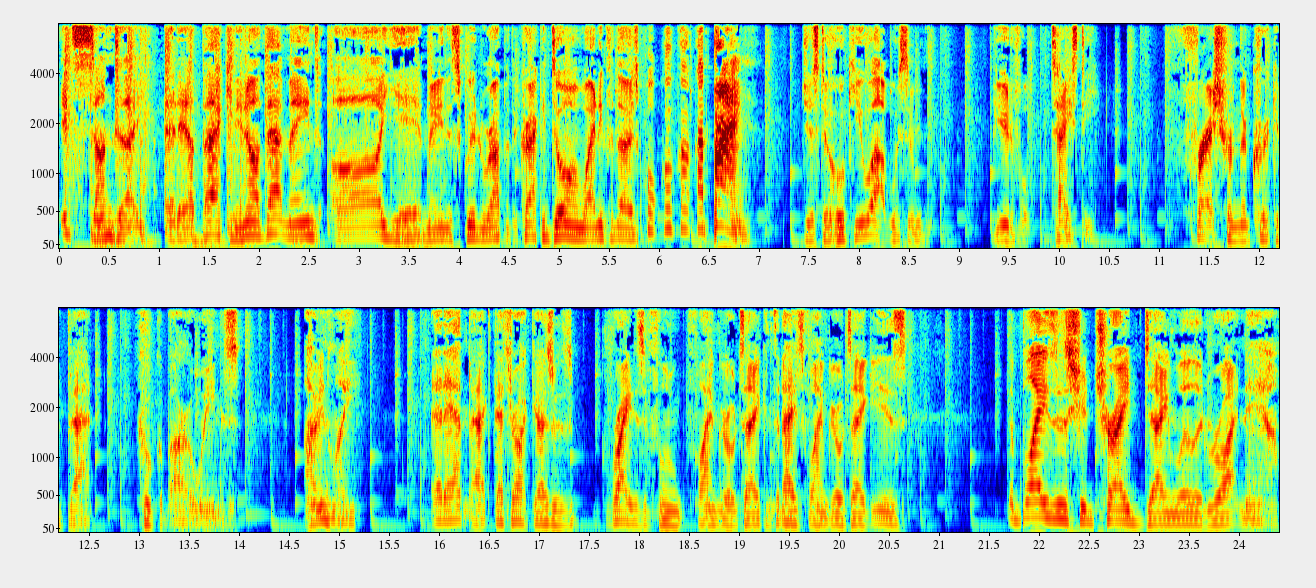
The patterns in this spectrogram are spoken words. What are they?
It's Sunday at Outback, and you know what that means? Oh, yeah, me and the squid were up at the crack of dawn waiting for those bang just to hook you up with some beautiful, tasty, fresh from the cricket bat kookaburra wings. Only at Outback. That's right, goes as great as a flame, grilled take, and today's flame grilled take is the Blazers should trade Dame Lillard right now.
